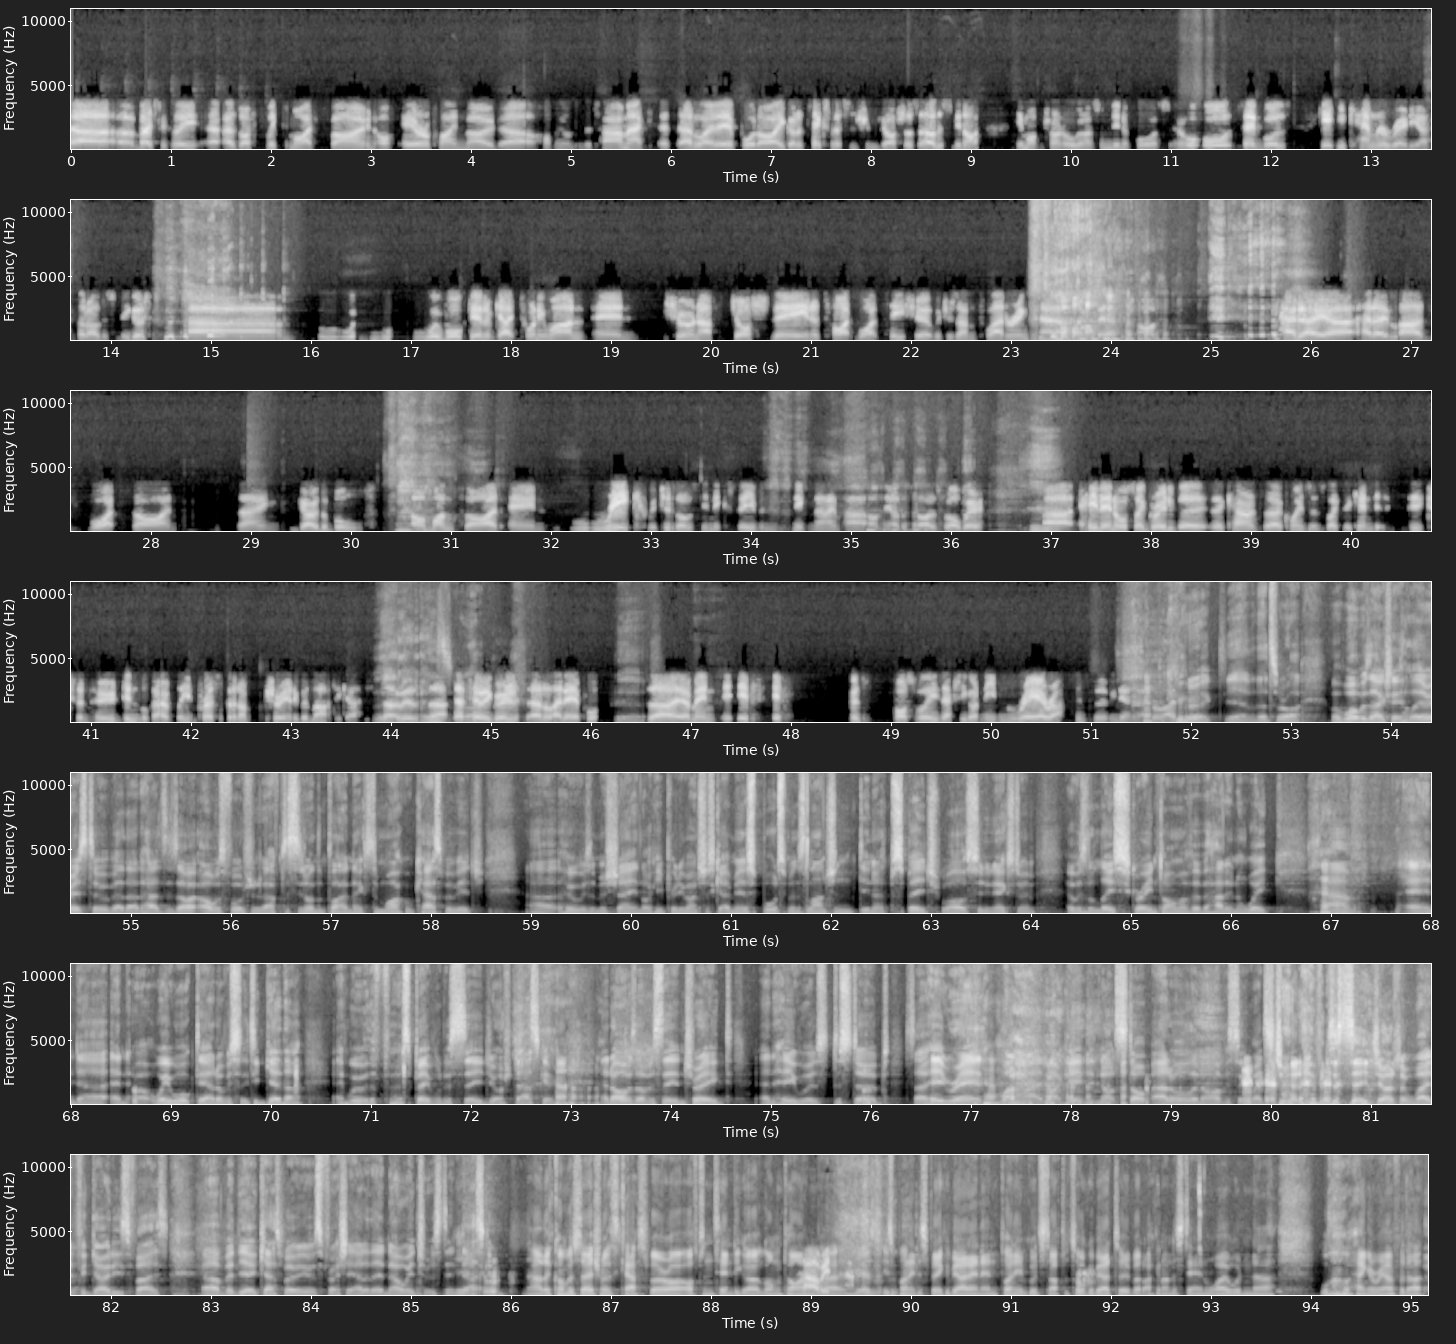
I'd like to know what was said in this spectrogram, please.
uh, basically, as I flicked my phone off aeroplane mode, uh, hopping onto the tarmac at Adelaide Airport, I got a text message from Josh. I said, "Oh, this would be nice. He might be trying to organise some dinner for us." And all, all it said was, "Get your camera ready." I thought, "Oh, this would be good." um, we, we, we walked out of gate 21, and sure enough, Josh there in a tight white t-shirt, which was unflattering. Uh, best of times. had a uh, had a large white sign saying "Go the Bulls" on one side, and Rick, which is obviously Nick Stevens' nickname, uh, on the other side as well. Where uh, he then also greeted the, the current uh, Queensland selector Ken Dixon, who didn't look overly impressed, but I'm sure he had a good laugh to go. So it was, uh, That's that's right. how he greeted us at Adelaide Airport. Yeah. So I mean, if if it's possible, he's actually gotten even rarer since moving down to Adelaide. Correct. Yeah, that's right. But what was actually hilarious too about that has is I, I was fortunate enough to sit on the plane next to Michael Kasprowicz, uh, who was a machine. Like he pretty much just gave me a sportsman's lunch and dinner speech while I was sitting next to him. It was the least screen time I've ever had in a week. Um, and uh, and we walked out obviously together, and we were the first people to see Josh Dascom, and I was obviously intrigued, and he was disturbed. So he ran one way, like he did not stop at all, and I obviously went straight over to see Josh and wait for Cody's face. Uh, but yeah, Casper he was fresh out of there, no interest in Dascom. No, the conversation with Casper I often tend to go a long time. Harvey. Uh, he has he's plenty to speak about and, and plenty of good stuff to talk about too. But I can understand why I wouldn't uh, hang around for that.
